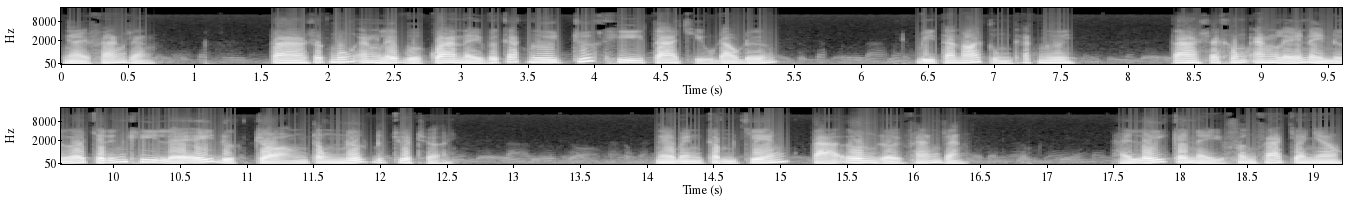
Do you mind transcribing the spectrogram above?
Ngài phán rằng, ta rất muốn ăn lễ vượt qua này với các ngươi trước khi ta chịu đau đớn vì ta nói cùng các ngươi, ta sẽ không ăn lễ này nữa cho đến khi lễ ấy được trọn trong nước Đức Chúa Trời. Ngài bèn cầm chén, tạ ơn rồi phán rằng, hãy lấy cái này phân phát cho nhau,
